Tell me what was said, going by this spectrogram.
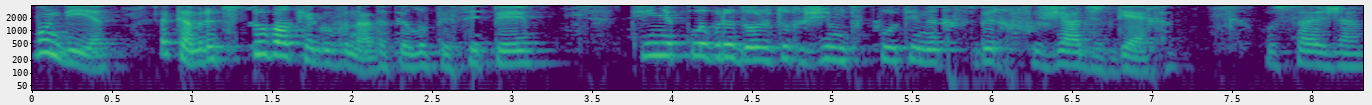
Bom dia. A Câmara de Setúbal, que é governada pelo PCP, tinha colaboradores do regime de Putin a receber refugiados de guerra. Ou seja,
